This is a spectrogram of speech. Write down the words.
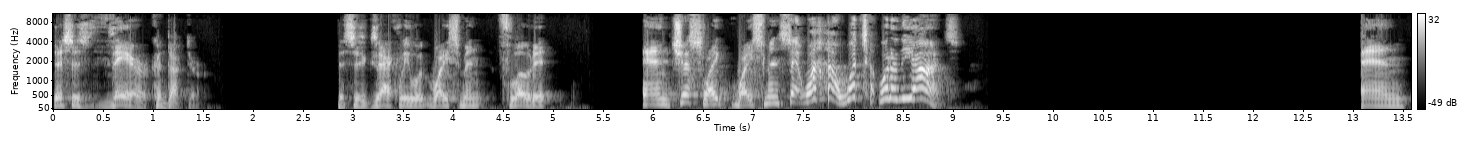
This is their conductor. This is exactly what Weissmann floated and just like Weissmann said, wow, what's, what are the odds? And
